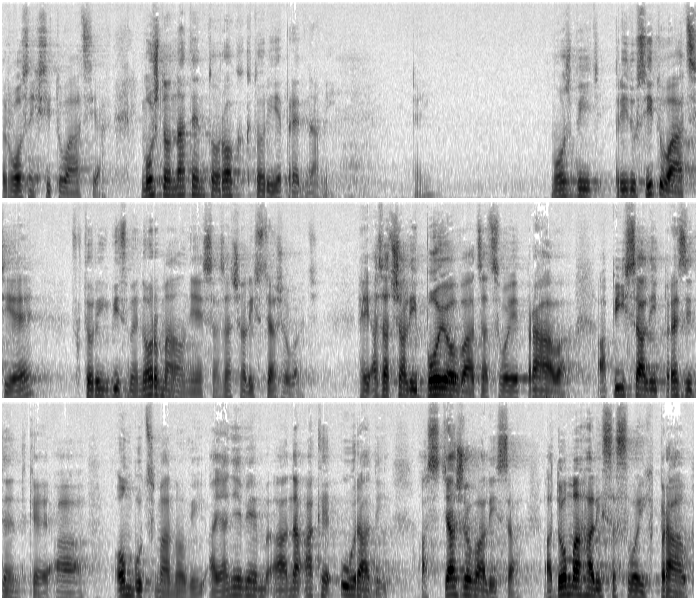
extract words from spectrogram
v rôznych situáciách. Možno na tento rok, ktorý je pred nami. Okay? Môže byť, prídu situácie, v ktorých by sme normálne sa začali stiažovať. Hej, a začali bojovať za svoje práva a písali prezidentke a ombudsmanovi a ja neviem a na aké úrady a stiažovali sa a domáhali sa svojich práv.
